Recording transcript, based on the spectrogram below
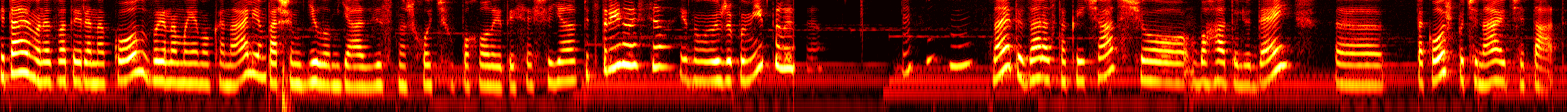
Вітаю, мене звати Ірина Кол. Ви на моєму каналі. Першим ділом я, звісно ж, хочу похвалитися, що я підстриглася. Я думаю, ви вже помітили це. Знаєте, зараз такий час, що багато людей е, також починають читати.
